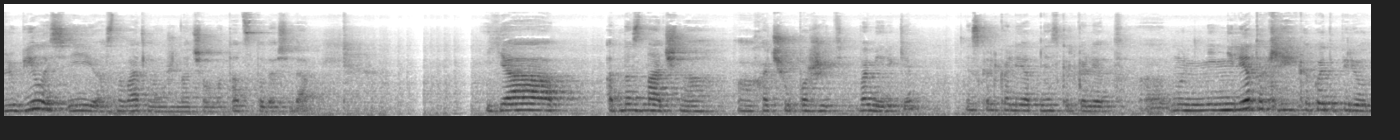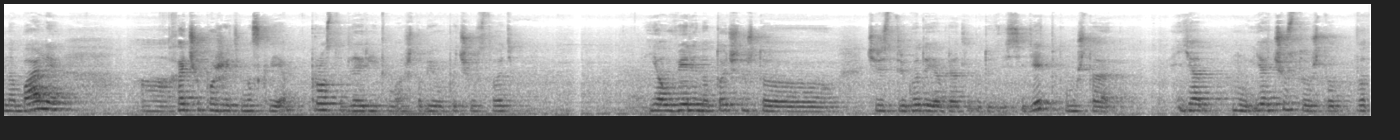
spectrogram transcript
влюбилась и основательно уже начала мотаться туда-сюда. Я однозначно э, хочу пожить в Америке несколько лет, несколько лет, ну не, не лет, окей, какой-то период на Бали. Хочу пожить в Москве, просто для ритма, чтобы его почувствовать. Я уверена точно, что через три года я вряд ли буду здесь сидеть, потому что я, ну, я чувствую, что вот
